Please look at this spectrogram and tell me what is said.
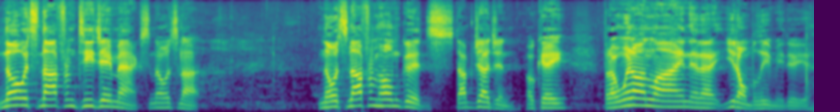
No, it's not from TJ Maxx. No, it's not. No, it's not from Home Goods. Stop judging, okay? But I went online and I, you don't believe me, do you?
